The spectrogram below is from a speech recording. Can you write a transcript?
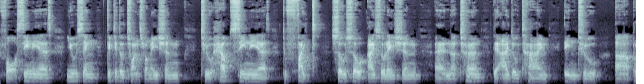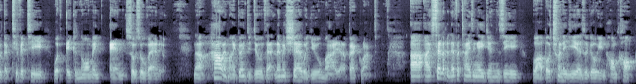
for seniors using digital transformation to help seniors to fight social isolation and uh, turn their idle time into uh, productivity with economic and social value. Now, how am I going to do that? Let me share with you my uh, background. Uh, I set up an advertising agency well, about 20 years ago in Hong Kong.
